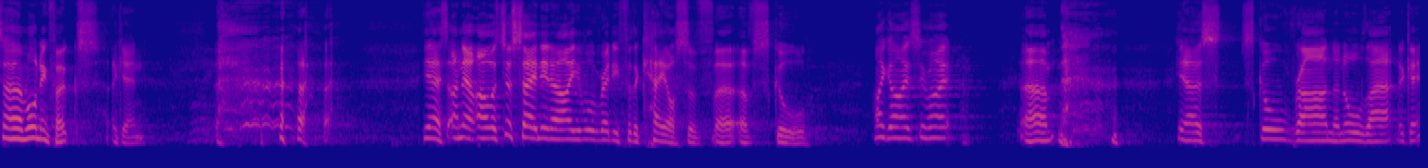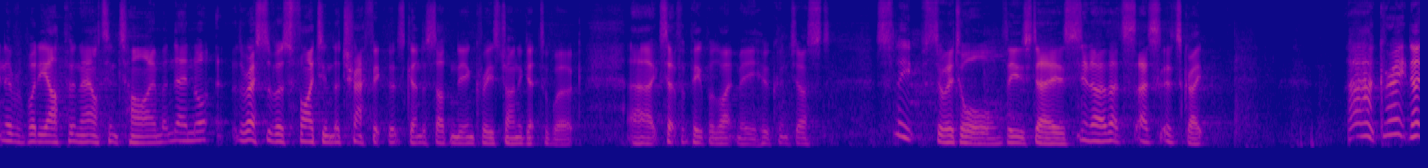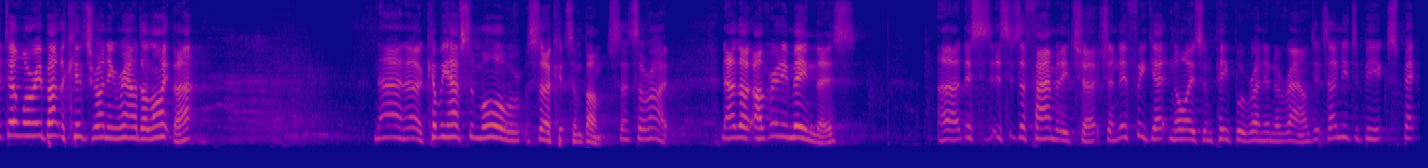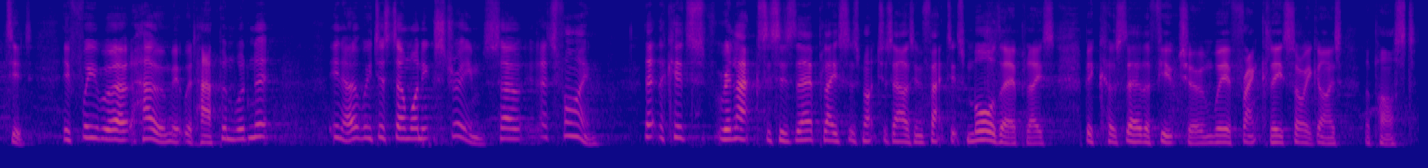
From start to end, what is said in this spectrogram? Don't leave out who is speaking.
Speaker 1: So, morning, folks, again. yes, I know. I was just saying, you know, are you all ready for the chaos of, uh, of school? Hi, guys, you right? Um, you know, s- school run and all that, they're getting everybody up and out in time, and then the rest of us fighting the traffic that's going to suddenly increase trying to get to work, uh, except for people like me who can just sleep through it all these days. You know, that's, that's it's great. Ah, great. No, don't worry about the kids running around. I like that. No, no. Can we have some more circuits and bumps? That's all right. Now, look, I really mean this. Uh, this, this is a family church, and if we get noise and people running around, it's only to be expected. If we were at home, it would happen, wouldn't it? You know, we just don't want extremes, so that's fine. Let the kids relax. This is their place as much as ours. In fact, it's more their place because they're the future, and we're, frankly, sorry guys, the past.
